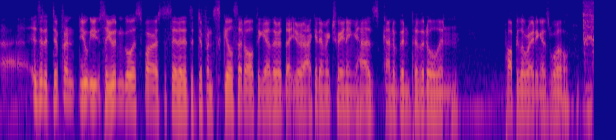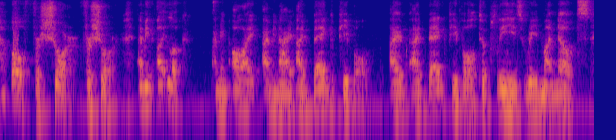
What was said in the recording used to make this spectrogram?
uh, is it a different? You, you, so you wouldn't go as far as to say that it's a different skill set altogether. That your academic training has kind of been pivotal in popular writing as well. Oh, for sure, for sure. I mean, I, look, I mean, all I, I mean, I, I beg people. I, I beg people to please read my notes.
